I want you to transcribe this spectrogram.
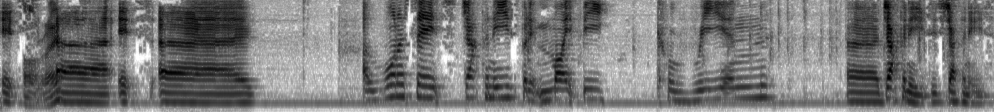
It's All right. uh, it's uh, I want to say it's Japanese, but it might be Korean. Uh, Japanese. It's Japanese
